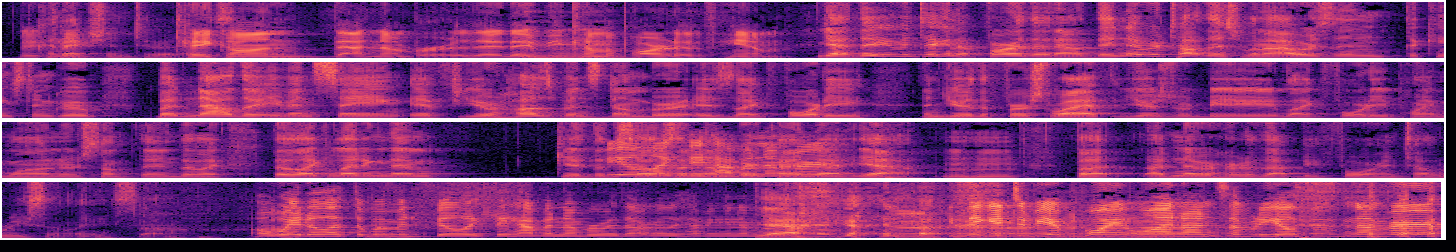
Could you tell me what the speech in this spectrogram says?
They Connection take, to it, Take on that number. They, they become Mm-hmm. a part of him. Yeah, they're even taking it farther now. They never taught this when I was in the Kingston group, but now they're even saying if your husband's number is like 40 and you're the first wife, yours would be like 40.1 or something. They're like they're like letting them give themselves like a number, a number? kind of. Yeah. hmm But I've never heard of that before until recently. So A way to let the women feel like they have a number without really having a number. yeah, kind of. they get to be a point one on somebody else's number.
